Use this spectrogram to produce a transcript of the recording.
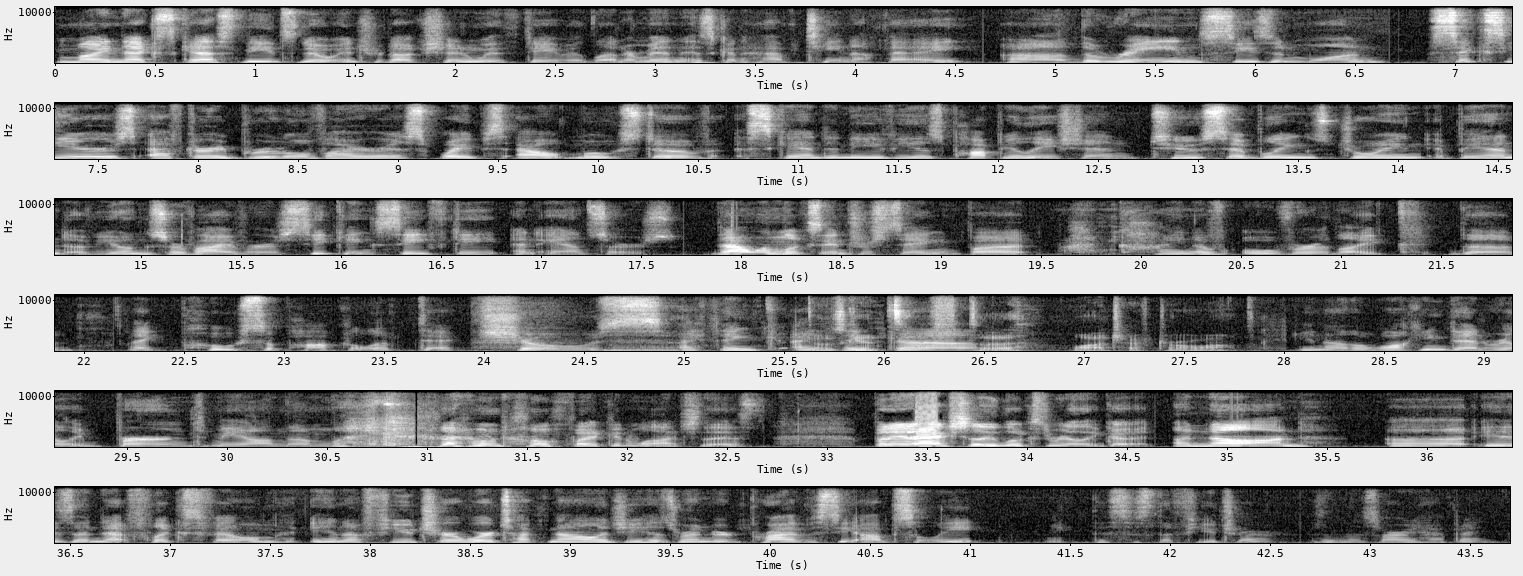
My next guest needs no introduction with David Letterman is going to have Tina Fey. Uh, the Rain, Season 1. Six years after a brutal virus wipes out most of Scandinavia's population, two siblings join a band of young survivors seeking safety and answers. That one looks interesting, but I'm kind of over like the like post-apocalyptic shows. I think I Those think get tough uh, to watch after a while. You know, The Walking Dead really burned me on them. Like, I don't know if I can watch this. But it actually looks really good. Anon uh, is a Netflix film in a future where technology has rendered privacy obsolete. Wait, this is the future? Isn't this already happening?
